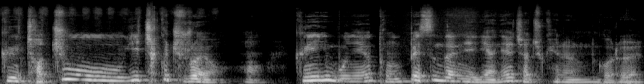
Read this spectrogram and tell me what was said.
그 저축이 자꾸 줄어요. 어, 그 얘기는 뭐냐면 돈 빼쓴다는 얘기 아니에요. 저축해놓은 거를.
